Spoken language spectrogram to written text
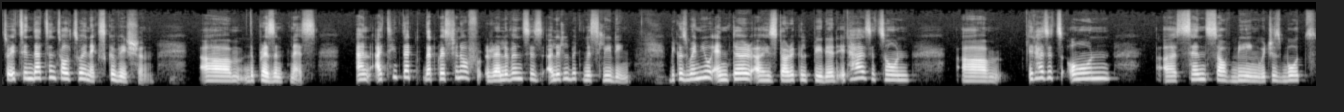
So it's in that sense also an excavation, um, the presentness. And I think that that question of relevance is a little bit misleading because when you enter a historical period, it has its own, um, it has its own uh, sense of being, which is both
